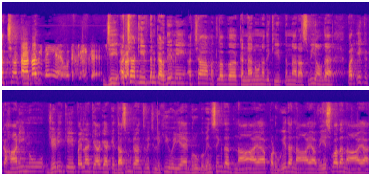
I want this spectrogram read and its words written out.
ਅੱਛਾ ਕੀਰਤਨ ਵੀ ਨਹੀਂ ਹੈ ਉਹ ਤਾਂ ਠੀਕ ਹੈ। ਜੀ ਅੱਛਾ ਕੀਰਤਨ ਕਰਦੇ ਨੇ ਅੱਛਾ ਮਤਲਬ ਕੰਨਾਂ ਨੂੰ ਉਹਨਾਂ ਦੇ ਕੀਰਤਨ ਨਾਲ ਰਸ ਵੀ ਆਉਂਦਾ ਪਰ ਇੱਕ ਕਹਾਣੀ ਨੂੰ ਜਿਹੜੀ ਕਿ ਪਹਿਲਾਂ ਕਿਹਾ ਗਿਆ ਕਿ ਦਸਮ ਗ੍ਰੰਥ ਵਿੱਚ ਲਿਖੀ ਹੋਈ ਹੈ ਗੁਰੂ ਗੋਬਿੰਦ ਸਿੰਘ ਦਾ ਨਾਮ ਆਇਆ ਪੜੂਏ ਦਾ ਨਾਮ ਆਇਆ ਵੇਸਵਾ ਦਾ ਨਾਮ ਆਇਆ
